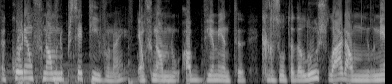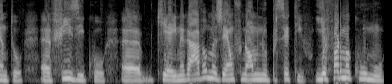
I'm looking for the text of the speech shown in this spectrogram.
A cor é um fenómeno perceptivo, não é? É um fenómeno, obviamente, que resulta da luz solar, há um elemento ah, físico ah, que é inegável, mas é um fenómeno perceptivo. E a forma como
